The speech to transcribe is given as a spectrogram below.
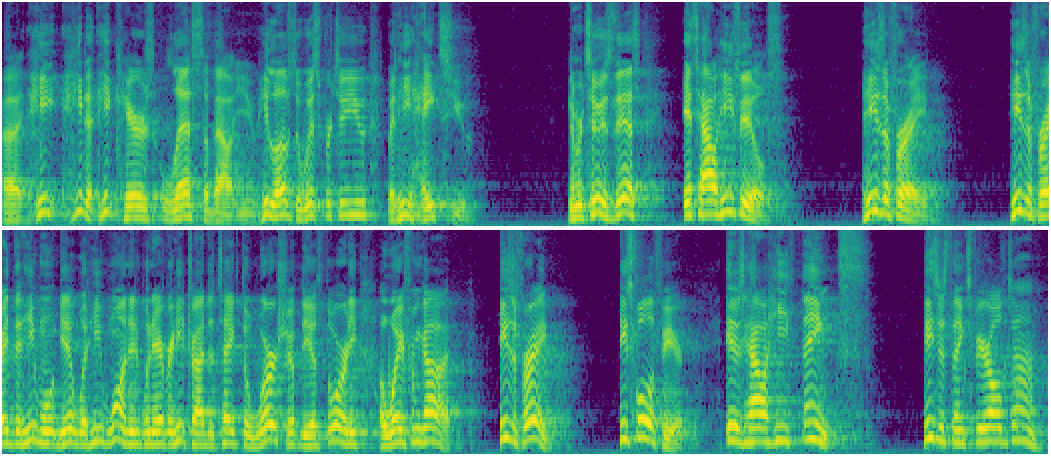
Uh, he, he, he cares less about you. He loves to whisper to you, but he hates you. Number two is this it's how he feels. He's afraid. He's afraid that he won't get what he wanted whenever he tried to take the worship, the authority away from God. He's afraid. He's full of fear. It is how he thinks. He just thinks fear all the time.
